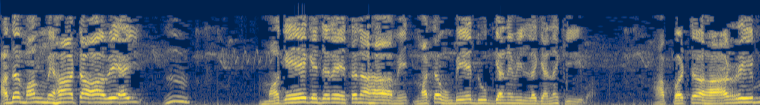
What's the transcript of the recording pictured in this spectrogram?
අද මං මෙහාට ආවේ ඇයි? මගේ ගෙදර එතන හාමිත් මට උඹේ දුක් ගැනවිල්ල ගැන කීවා. අපට හරිම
